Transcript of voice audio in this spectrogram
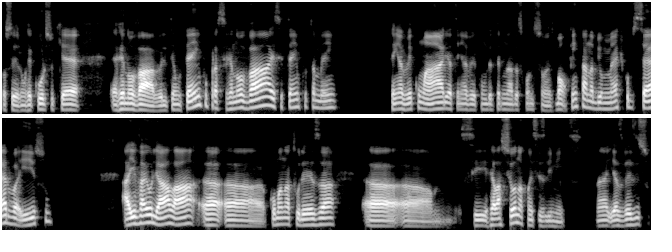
ou seja, um recurso que é, é renovável, ele tem um tempo para se renovar, esse tempo também tem a ver com área, tem a ver com determinadas condições. Bom, quem está na biomimética observa isso, aí vai olhar lá uh, uh, como a natureza uh, se relaciona com esses limites. Né? E às vezes isso,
